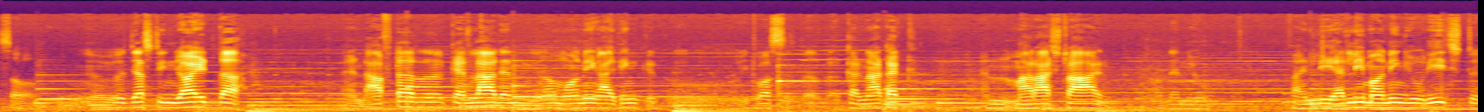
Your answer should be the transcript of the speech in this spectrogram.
So we just enjoyed the and after Kerala, then you know morning I think was uh, Karnataka and Maharashtra, and then you finally early morning you reached uh,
